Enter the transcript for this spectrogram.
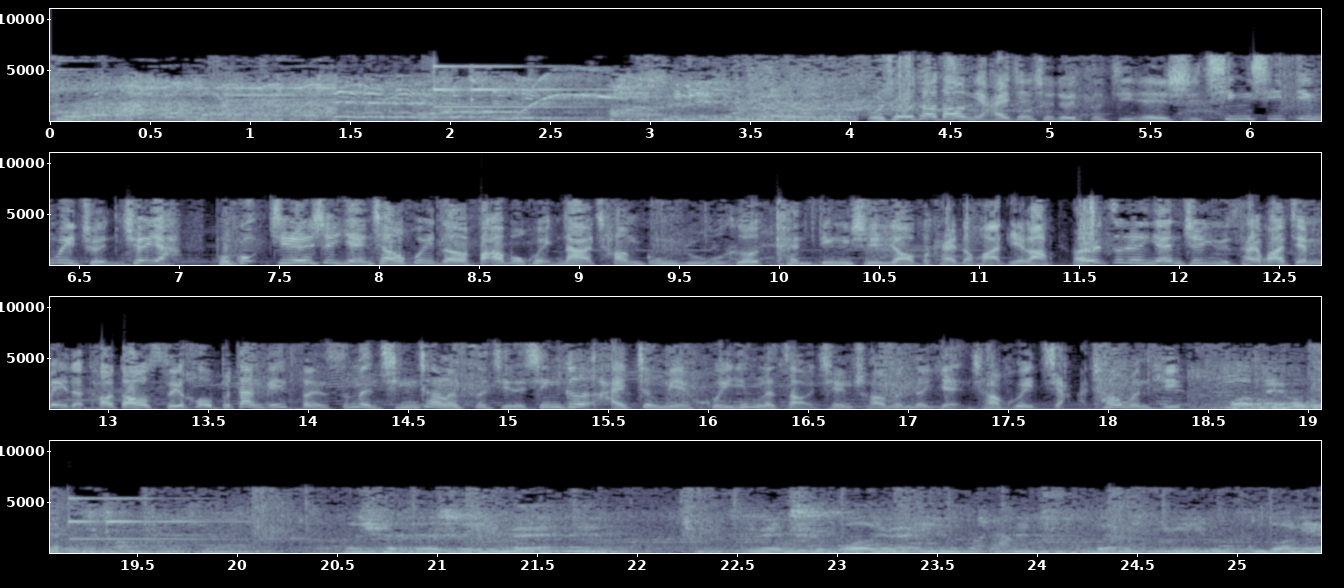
说了。我说涛涛，你还真是对自己认识清晰、定位准确呀。不过既然是演唱会的发布会，那唱功如何肯定是绕不开的话题了。而自认颜值与才华兼备的涛涛，随后不但给粉丝们清唱了自己的新歌，还正面回应了早前传闻的演唱会假唱问题。我没有假唱，那确实是因为那，因为直播的原因，因为出问题，因为有很多连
